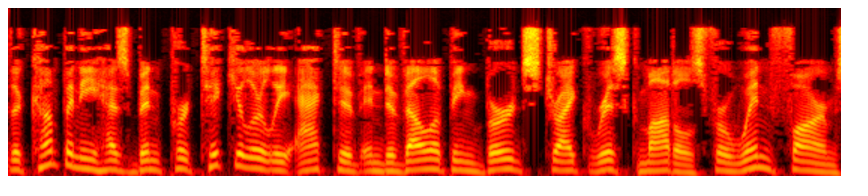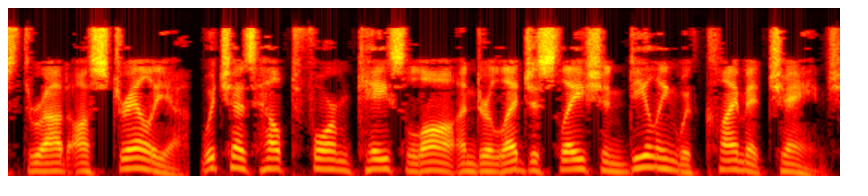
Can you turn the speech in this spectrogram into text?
The company has been particularly active in developing bird strike risk models for wind farms throughout Australia, which has helped form case law under legislation dealing with climate change.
